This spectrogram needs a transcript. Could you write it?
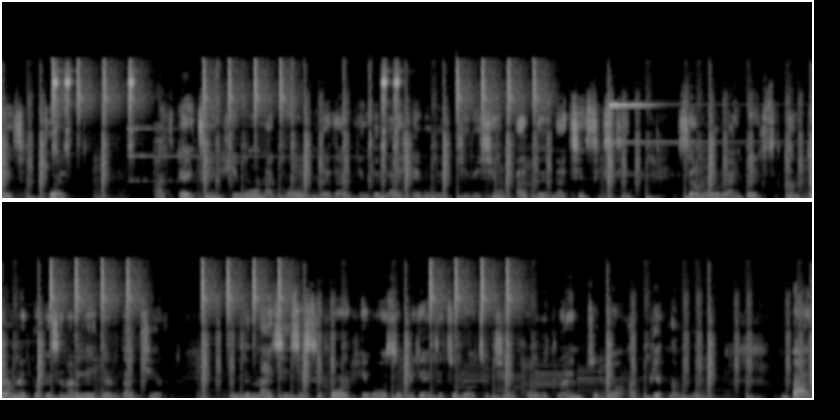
age 12. At 18, he won a gold medal in the light heavyweight division at the 1916 Summer Olympics and turned professional later that year. In the 1964, he was obligated to go to jail for declining to go at Vietnam War. But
